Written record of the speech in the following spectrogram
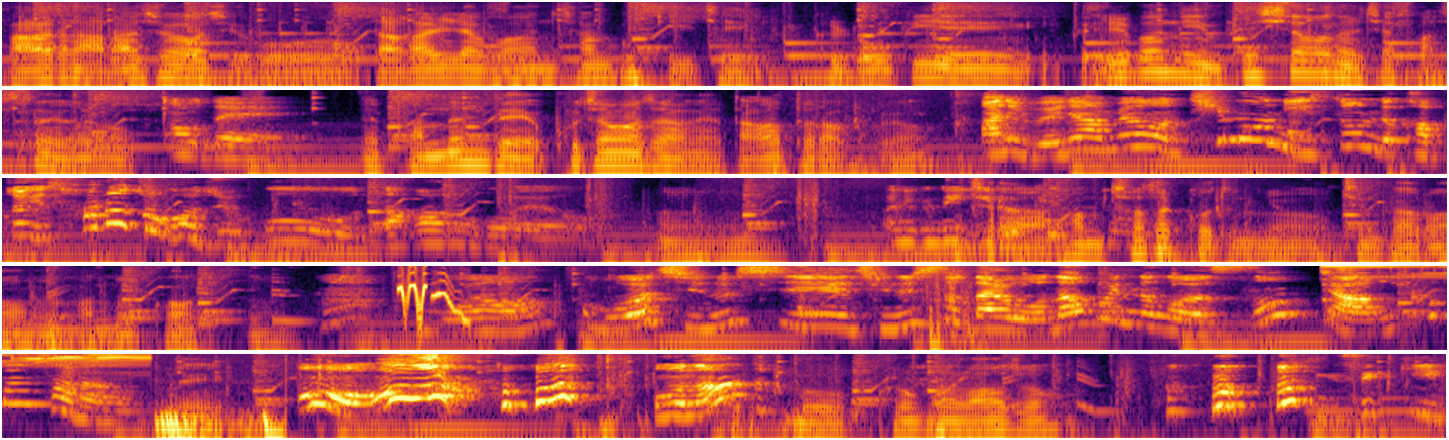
말을 안 하셔가지고 나가려고 한 창국이 이제 그 로비에 그 1번님 패션을 제가 봤어요. 어 네 네, 봤는데 보자마자 그냥 나가더라고요. 아니 왜냐면 팀원이 있었는데 갑자기 사라져가지고 나가는 거예요 어, 아니 근데 제가 이렇게 한번 또- 찾았거든요. 지금 바로 하면 만날 것 같고요. 뭐야 어, 뭐야 진우 씨 진우 씨도 날 원하고 있는 거였어? 야 앙큼한 사람 네, 어? 어? 어머나? 뭐 그런 걸로 하죠. 이 새끼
